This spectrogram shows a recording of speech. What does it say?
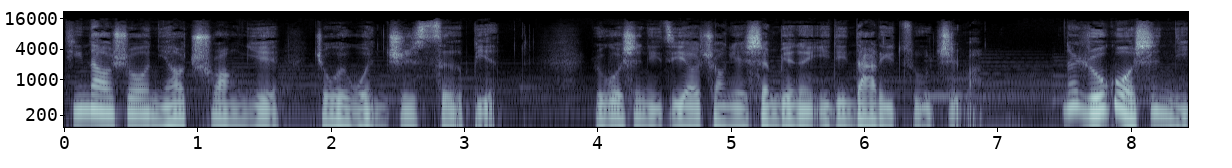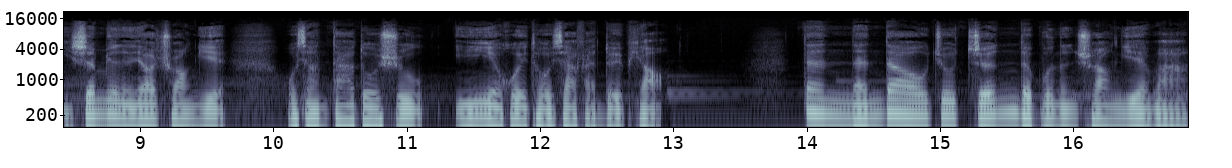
听到说你要创业，就会闻之色变。如果是你自己要创业，身边人一定大力阻止嘛。那如果是你身边人要创业，我想大多数。你也会投下反对票，但难道就真的不能创业吗？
